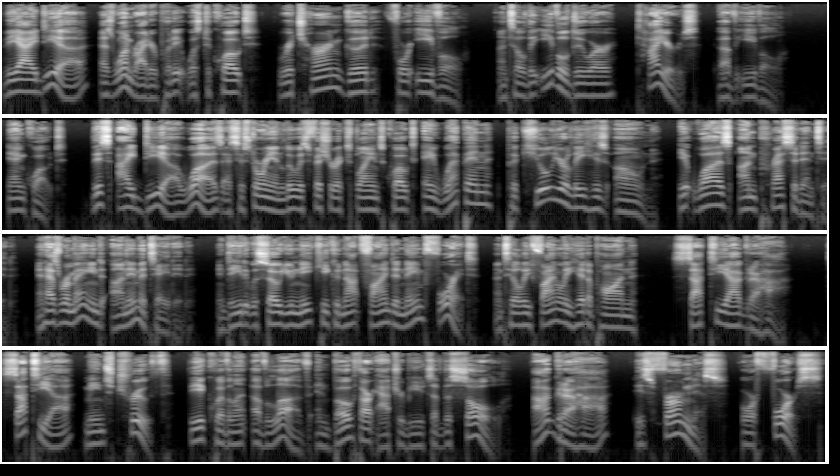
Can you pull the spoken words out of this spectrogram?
The idea, as one writer put it, was to quote, return good for evil until the evildoer tires of evil. End quote. This idea was, as historian Louis Fischer explains, quote, a weapon peculiarly his own. It was unprecedented and has remained unimitated. Indeed, it was so unique he could not find a name for it until he finally hit upon satyagraha. Satya means truth, the equivalent of love, and both are attributes of the soul. Agraha is firmness or force.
